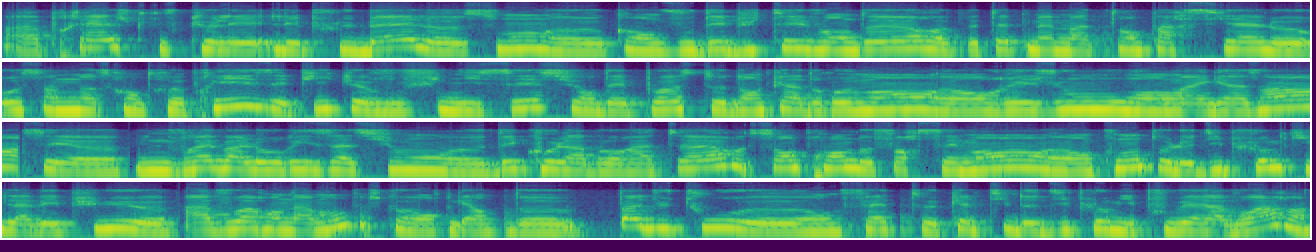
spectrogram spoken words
après, je trouve que les, les plus belles sont euh, quand vous débutez vendeur, peut-être même à temps partiel au sein de notre entreprise, et puis que vous finissez sur des postes d'encadrement euh, en région ou en magasin. C'est une vraie valorisation euh, des collaborateurs sans prendre forcément euh, en compte le diplôme qu'il avait pu euh, avoir en amont parce qu'on regarde pas du tout en fait quel type de diplôme il pouvait avoir.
